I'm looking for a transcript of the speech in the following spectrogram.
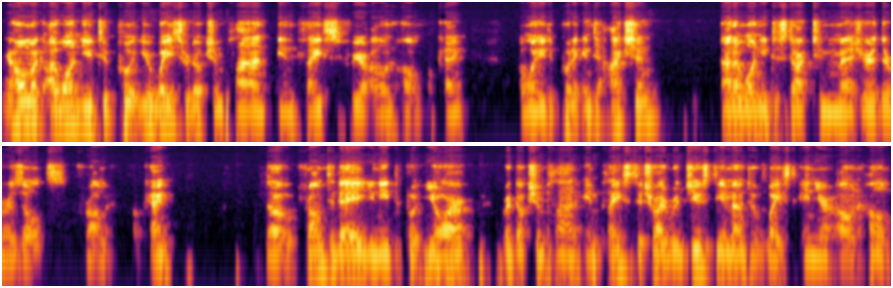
your homework, I want you to put your waste reduction plan in place for your own home, okay? I want you to put it into action and I want you to start to measure the results from it, okay? So, from today, you need to put your reduction plan in place to try to reduce the amount of waste in your own home.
